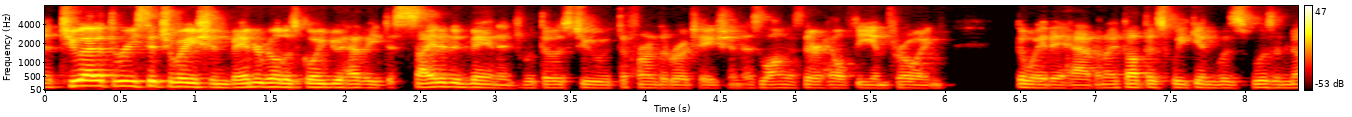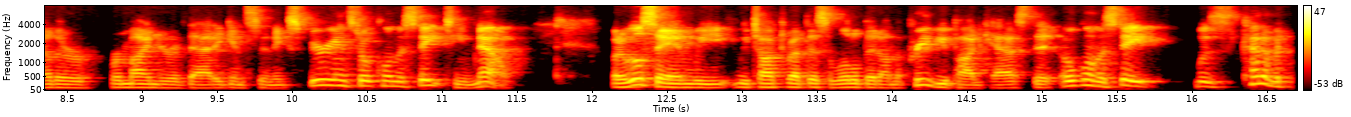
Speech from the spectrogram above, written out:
a two out of three situation, Vanderbilt is going to have a decided advantage with those two at the front of the rotation as long as they're healthy and throwing the way they have. And I thought this weekend was was another reminder of that against an experienced Oklahoma State team. Now, what I will say, and we we talked about this a little bit on the preview podcast, that Oklahoma State was kind of a,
